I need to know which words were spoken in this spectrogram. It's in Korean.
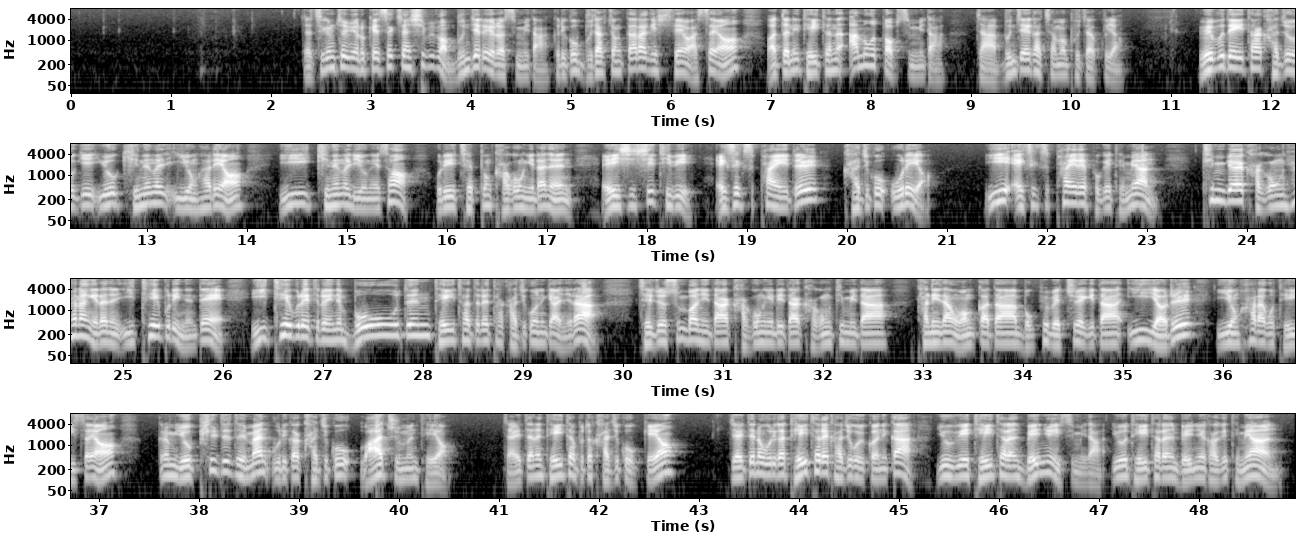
자, 지금쯤 이렇게 섹션 12번 문제를 열었습니다. 그리고 무작정 따라하기 시트에 왔어요. 왔더니 데이터는 아무것도 없습니다. 자, 문제 같이 한번 보자고요. 외부 데이터 가져오기 이 기능을 이용하래요. 이 기능을 이용해서 우리 제품 가공이라는 ACCDB XX 파일을 가지고 오래요. 이 XX 파일에 보게 되면 팀별 가공 현황이라는 이 테이블이 있는데 이 테이블에 들어있는 모든 데이터들을 다 가지고 오는 게 아니라 제조 순번이다, 가공일이다, 가공팀이다, 단위당 원가다, 목표 매출액이다 이 열을 이용하라고 돼 있어요. 그럼 요 필드들만 우리가 가지고 와주면 돼요. 자 일단은 데이터부터 가지고 올게요. 자 일단은 우리가 데이터를 가지고 올 거니까 요 위에 데이터라는 메뉴에 있습니다. 요 데이터라는 메뉴에 가게 되면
